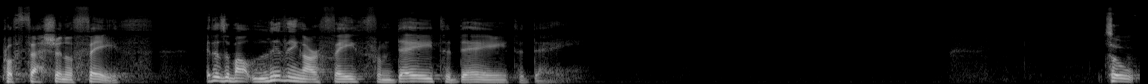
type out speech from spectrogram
profession of faith. It is about living our faith from day to day to day. So,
